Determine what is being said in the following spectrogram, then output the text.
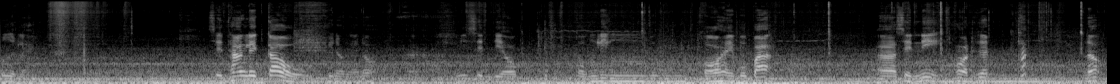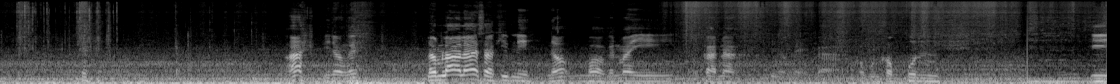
มืดเลยเส้นทางเลขเก้าพี่น้องไงเนาะมีเส้นเดียวตรงลิงขอให้บุปะเส้นนี้หอดเทือนทักเนาะไปพี่น้องเอ้ยลำลาแล้วสำหรับคลิปนี้เนาะบอกกันใหม่โอกาสหน้า ขอบคุณที่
